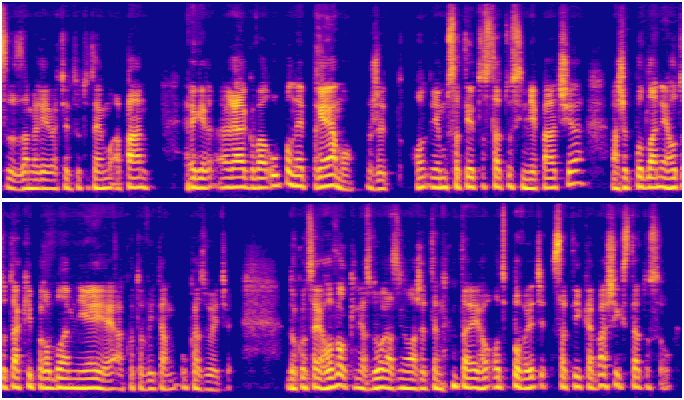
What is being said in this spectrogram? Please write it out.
zameriavate túto tému. A pán Heger reagoval úplne priamo, že on, jemu sa tieto statusy nepáčia a že podľa neho to taký problém nie je, ako to vy tam ukazujete. Dokonca aj hovorkyňa zdôraznila, že ten, tá jeho odpoveď sa týka vašich statusov.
